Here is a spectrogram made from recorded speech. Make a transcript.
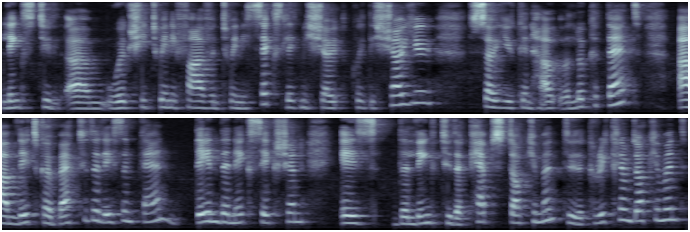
links to um, worksheet 25 and 26. Let me show quickly show you so you can have a look at that. Um, let's go back to the lesson plan. Then the next section is the link to the CAPS document, to the curriculum document.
